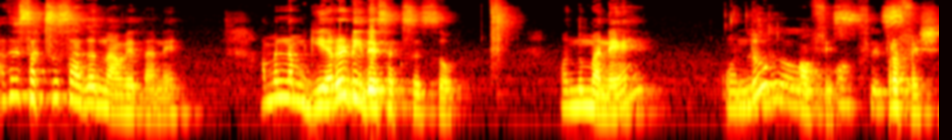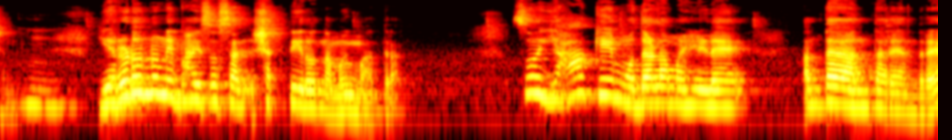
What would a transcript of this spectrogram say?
ಆದರೆ ಸಕ್ಸಸ್ ಆಗೋದು ನಾವೇ ತಾನೇ. ಆಮೇಲೆ ನಮ್ಗೆ ಎರಡು ಇದೆ ಸಕ್ಸಸ್ಸು. ಒಂದು ಮನೆ ಒಂದು ಆಫೀಸ್. ಪ್ರೊಫೆಷನ್ ಎರಡನ್ನೂ ನಿಭಾಯಿಸೋ ಶಕ್ತಿ ಇರೋದು ನಮಗೆ ಮಾತ್ರ. ಸೊ ಯಾಕೆ ಮೊದಲ ಮಹಿಳೆ ಅಂತ ಅಂತಾರೆ ಅಂದರೆ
